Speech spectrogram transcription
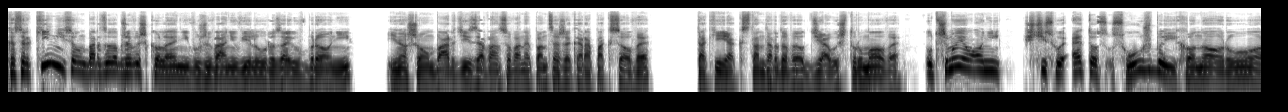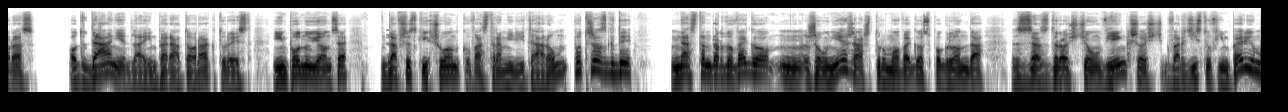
Kaserkini są bardzo dobrze wyszkoleni w używaniu wielu rodzajów broni, i noszą bardziej zaawansowane pancerze karapaksowe, takie jak standardowe oddziały szturmowe. Utrzymują oni ścisły etos służby i honoru oraz oddanie dla imperatora, które jest imponujące dla wszystkich członków Astra Militarum, podczas gdy Na standardowego mm, żołnierza szturmowego spogląda z zazdrością większość gwardzistów imperium,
